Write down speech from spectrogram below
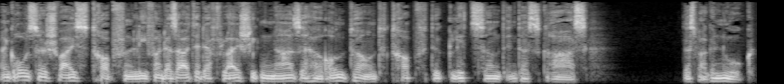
ein großer Schweißtropfen lief an der Seite der fleischigen Nase herunter und tropfte glitzernd in das Gras. Das war genug.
